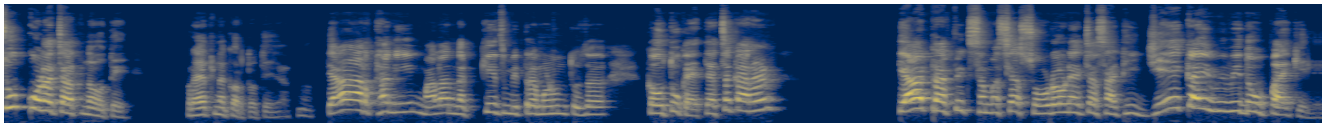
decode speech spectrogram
चूक कोणाच्या हातनं होते? प्रयत्न करतो त्याच्या हातनं त्या अर्थाने मला नक्कीच मित्र म्हणून तुझं कौतुक आहे. त्याचं कारण त्या ट्रॅफिक समस्या सोडवण्याच्यासाठी जे काही विविध उपाय केले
